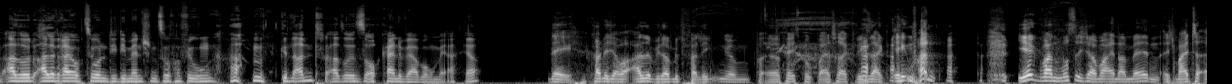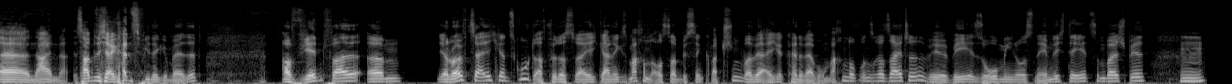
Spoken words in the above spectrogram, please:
also alle drei Optionen, die die Menschen zur Verfügung haben, genannt. Also ist auch keine Werbung mehr, ja? nee, kann ich aber alle wieder mit verlinken im äh, Facebook-Beitrag. Wie gesagt, irgendwann, irgendwann muss sich ja mal einer melden. Ich meinte, äh, nein, es haben sich ja ganz viele gemeldet. Auf jeden Fall, ähm, ja, läuft's ja eigentlich ganz gut dafür, dass wir eigentlich gar nichts machen, außer ein bisschen quatschen, weil wir eigentlich gar keine Werbung machen auf unserer Seite, www.so-nämlich.de zum Beispiel. Mhm.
